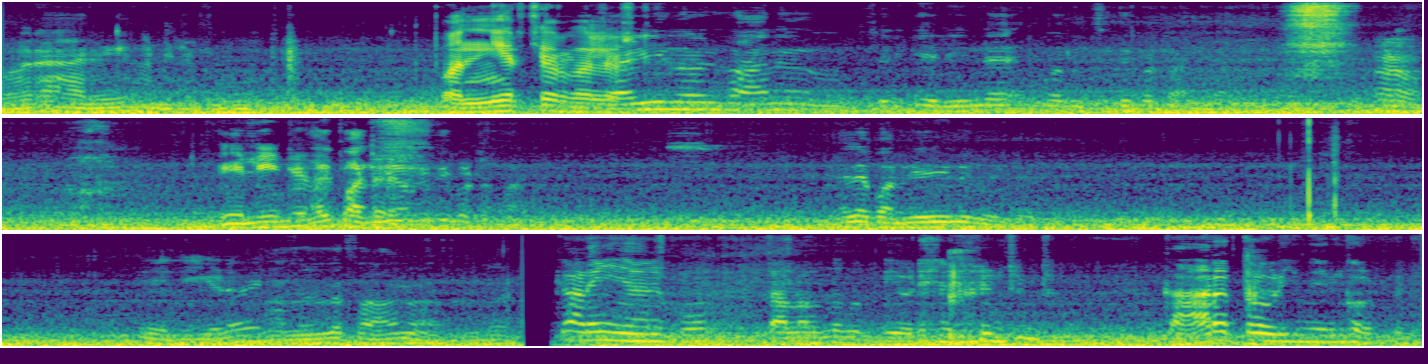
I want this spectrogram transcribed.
ഓരോ ആരോഗ്യം കണ്ടില്ല. പന്നിയിറച്ചി ഇറങ്ങാനല്ല കഴി എന്ന് പറയുന്ന സാധനം ശരിക്കും എലീന്റെ വംശത്തിൽപ്പെട്ട ആണോ? എലിന്റെ അല്ലെ പന്നിയിൽ നല്ല സാധനമാണ്. ഞാനിപ്പോ തളർന്ന് കുത്തി എവിടെ കാർ എത്ര ഓടിക്കുന്നതിനും കുഴപ്പമില്ല.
